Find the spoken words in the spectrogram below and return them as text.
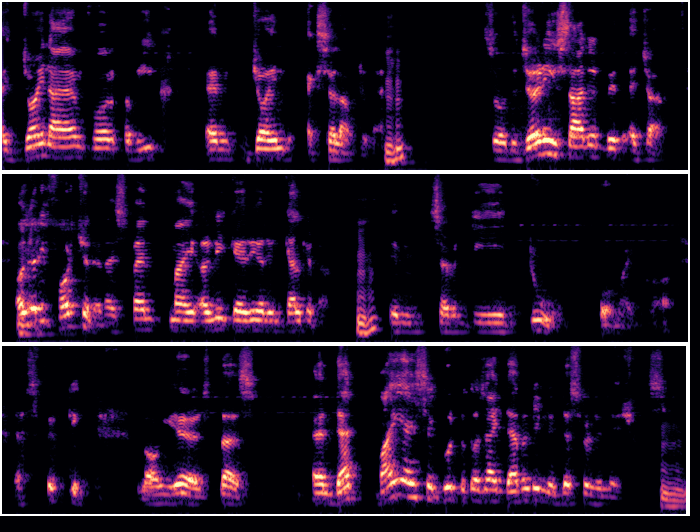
I joined IIM for a week and joined Excel after that. Mm-hmm. So the journey started with HR. I was very fortunate. I spent my early career in Calcutta mm-hmm. in 72. Oh my God, that's 50 long years plus. And that, why I say good, because I dabbled in industrial relations. Mm-hmm.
